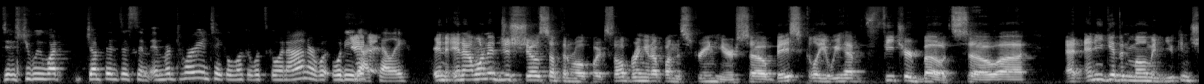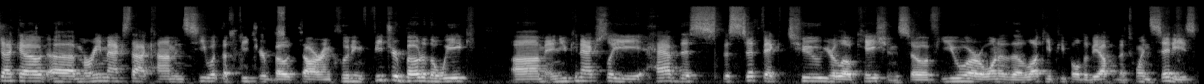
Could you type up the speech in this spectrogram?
do, should we want jump into some inventory and take a look at what's going on, or what, what do you yeah. got, Kelly? And, and I want to just show something real quick. So I'll bring it up on the screen here. So basically, we have featured boats. So uh, at any given moment, you can check out uh, marinemax.com and see what the featured boats are, including featured boat of the week. Um, and you can actually have this specific to your location. So if you are one of the lucky people to be up in the Twin Cities,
